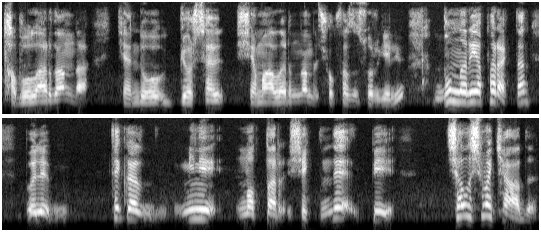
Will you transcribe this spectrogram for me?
Tablolardan da, kendi o görsel şemalarından da çok fazla soru geliyor. Bunları yaparaktan böyle tekrar mini notlar şeklinde bir çalışma kağıdı,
